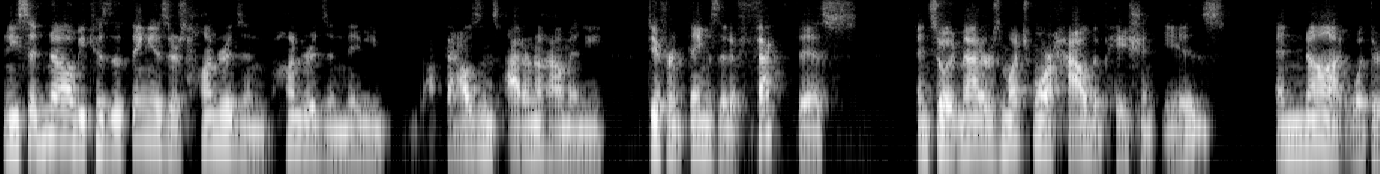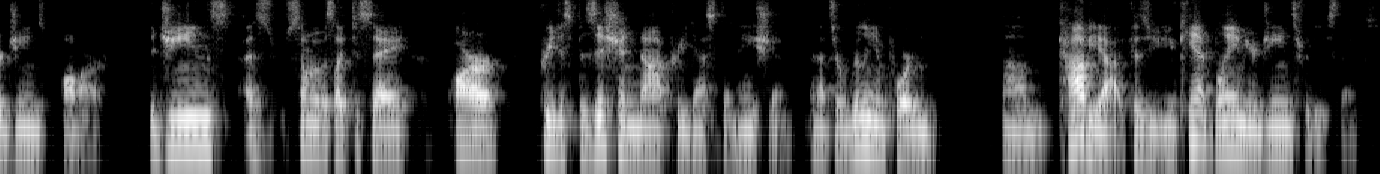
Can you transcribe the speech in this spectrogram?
And he said, "No, because the thing is, there's hundreds and hundreds and maybe thousands, I don't know how many different things that affect this. And so it matters much more how the patient is and not what their genes are. The genes, as some of us like to say, are predisposition, not predestination. And that's a really important um, caveat because you, you can't blame your genes for these things.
